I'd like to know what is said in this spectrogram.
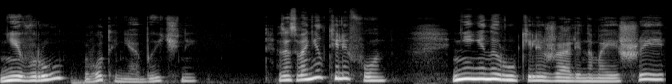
«Не вру, вот и необычный». Зазвонил телефон. Нинины руки лежали на моей шее,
